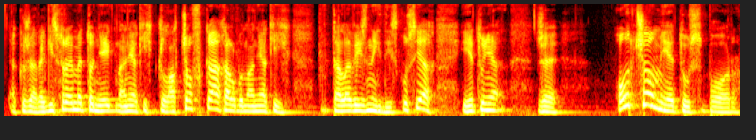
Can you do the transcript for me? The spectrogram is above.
Akože registrujeme to na nejakých tlačovkách alebo na nejakých televíznych diskusiách? Je tu ne... že o čom je tu spor?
